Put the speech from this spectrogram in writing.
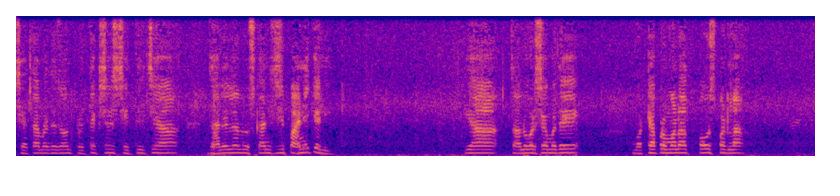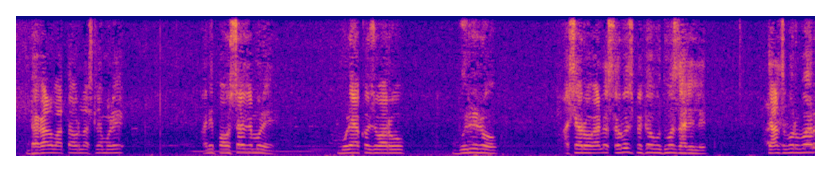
शेतामध्ये जाऊन प्रत्यक्ष शेतीच्या झालेल्या नुकसानीची पाहणी केली. या चालू वर्षामध्ये मोठ्या प्रमाणात पाऊस पडला. ढगाळ वातावरण असल्यामुळे आणि पावसाच्यामुळे मुळ्या कजवा रोग बुरी रोग अशा रोगांना सर्वच पिकं उद्ध्वस्त झालेले आहेत. त्याचबरोबर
